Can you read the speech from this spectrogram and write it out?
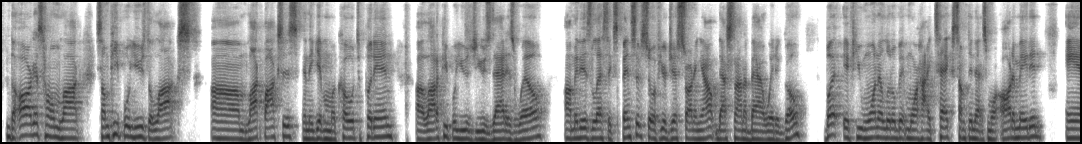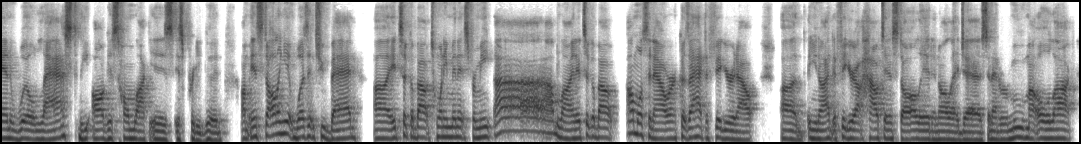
the August home lock, some people use the locks, um, lock boxes, and they give them a code to put in. A lot of people use use that as well. Um, it is less expensive. So if you're just starting out, that's not a bad way to go. But if you want a little bit more high tech, something that's more automated and will last, the August home lock is is pretty good. Um, installing it wasn't too bad. Uh, it took about 20 minutes for me. Ah, I'm lying. It took about almost an hour because I had to figure it out. Uh, you know, I had to figure out how to install it and all that jazz, and I had to remove my old lock.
